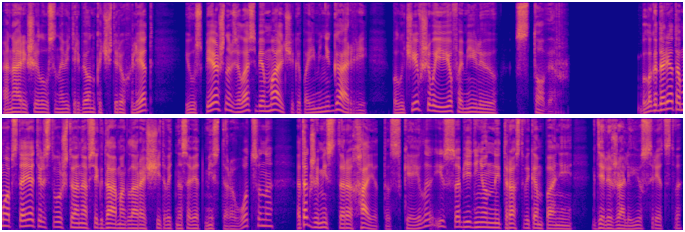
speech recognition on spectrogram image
она решила усыновить ребенка четырех лет и успешно взяла себе мальчика по имени Гарри, получившего ее фамилию Стовер. Благодаря тому обстоятельству, что она всегда могла рассчитывать на совет мистера Уотсона, а также мистера Хайета Скейла из Объединенной трастовой компании, где лежали ее средства,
